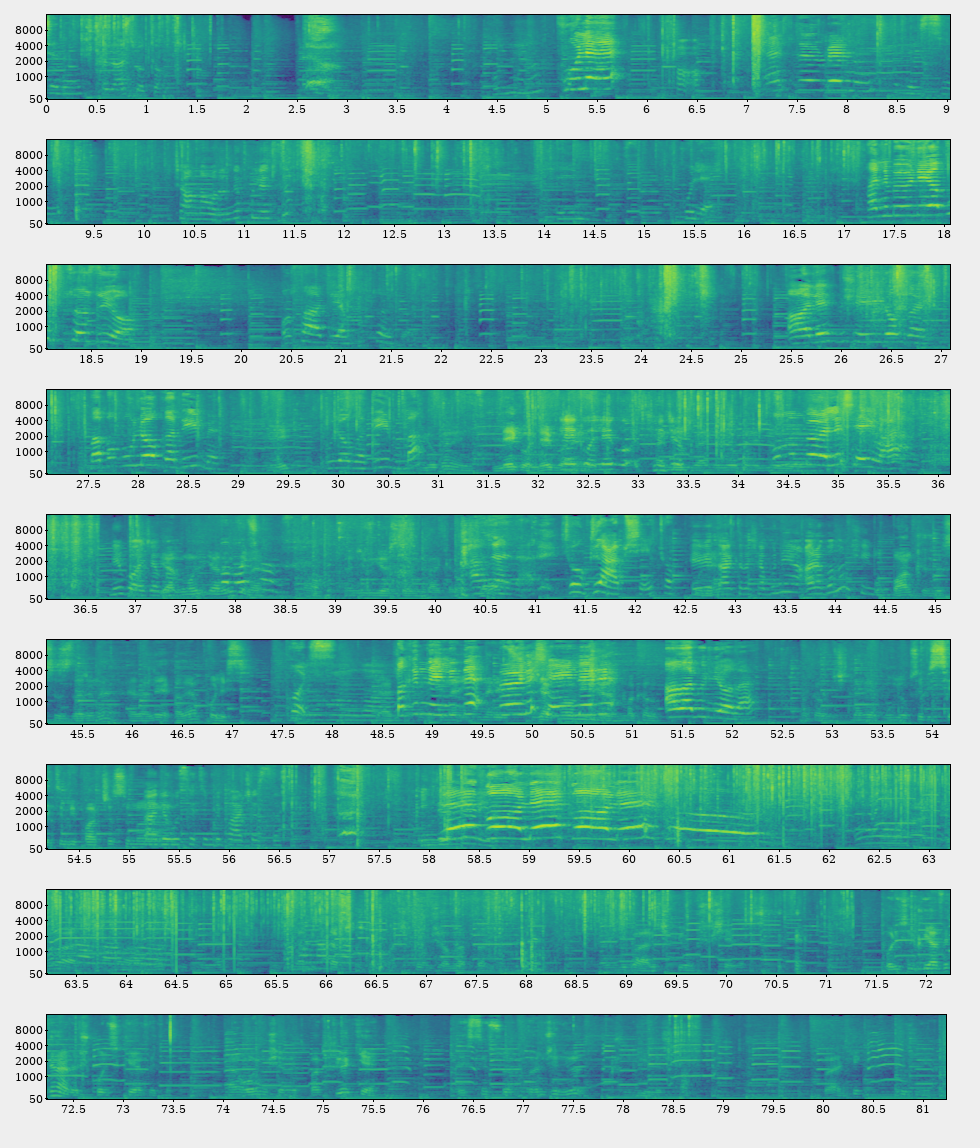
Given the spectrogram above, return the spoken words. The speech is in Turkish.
açalım. Hadi aç bakalım. O ne ya? Kule. Aa, Esther benim kulesi. hiç anlamadım. Ne kulesi? Benim kule. Hani böyle yapıp sözüyor. O sadece yapıp sözüyor. Alet bir şey logo. Baba bu logo değil mi? Ne? Logo değil mi bak? Yoga ne? Lego, Lego. Lego, hani. Lego. Ben de, Çocuk. ben de yoga ne Bunun diyorum. böyle şey var. Ne bu acaba? Yardım, yardım değil mi? Tamam. Önce bir gösterelim de arkadaşlar. Arkadaşlar çok güzel bir şey. Çok Evet ne? arkadaşlar bu ne ya? Arabalı bir şey mi? Bu banka hırsızlarını herhalde yakalayan polis. polis. Allah Bakın içinden- elinde böyle mı onu şeyleri- bilmiyorum. Bakalım. Alabiliyorlar. Bakalım içinden ne bu yoksa bir setin bir parçası mı? Bence bu setin bir parçası. İndirebilir Lego, miyim? Lego, Bari çıkıyormuş bir şeyler. Polisin kıyafeti nerede şu polisin kıyafeti? Ha oymuş evet. Bak diyor ki Destin Su önce diyor şunu giyilir. Bak. Bu erkek kız mı ya?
